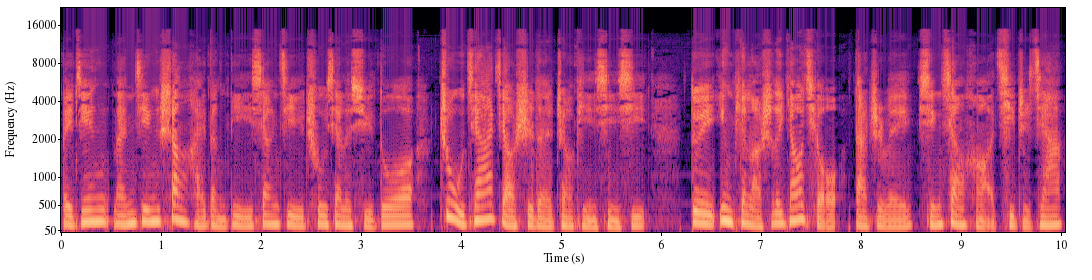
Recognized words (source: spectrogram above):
北京、南京、上海等地相继出现了许多住家教师的招聘信息。对应聘老师的要求大致为形象好、气质佳、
